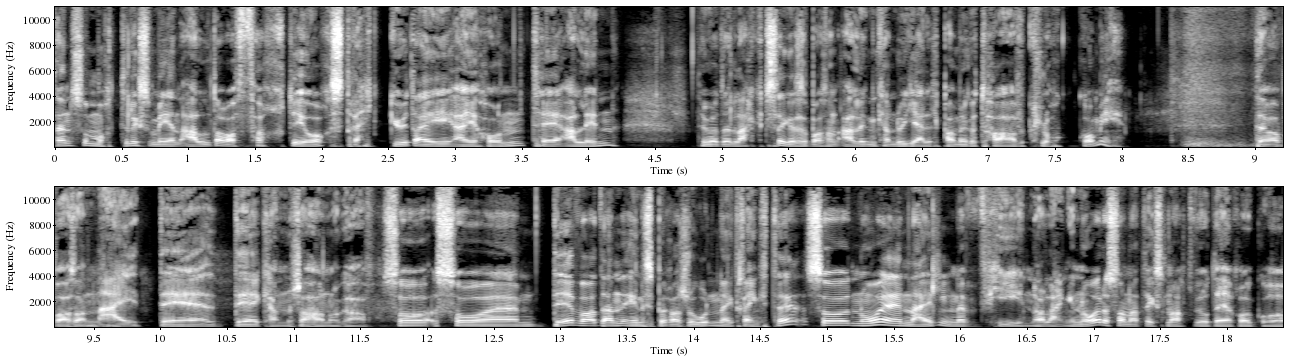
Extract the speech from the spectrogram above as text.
den som måtte liksom i en alder av 40 år strekke ut ei, ei hånd til Alinn Hun hadde lagt seg og så bare sånn 'Alin, kan du hjelpe meg å ta av klokka mi?' Det var bare sånn Nei, det, det kan vi ikke ha noe av. Så, så eh, det var den inspirasjonen jeg trengte. Så nå er neglene fine og lange. Nå er det sånn at jeg snart vurderer å gå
